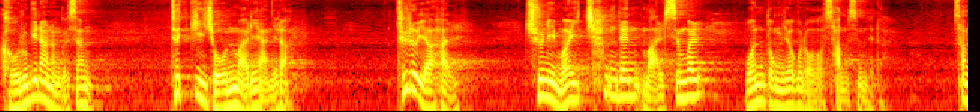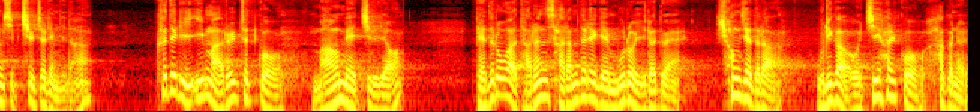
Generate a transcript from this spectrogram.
거룩이라는 것은 듣기 좋은 말이 아니라 들어야 할 주님의 참된 말씀을 원동력으로 삼습니다. 37절입니다. 그들이 이 말을 듣고 마음에 찔려 베드로와 다른 사람들에게 물어 이르되 형제들아 우리가 어찌할꼬 하거늘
